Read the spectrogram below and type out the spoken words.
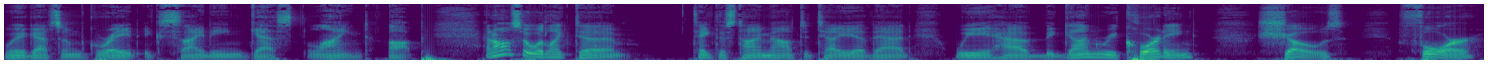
We got some great, exciting guests lined up. And also would like to take this time out to tell you that we have begun recording shows for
